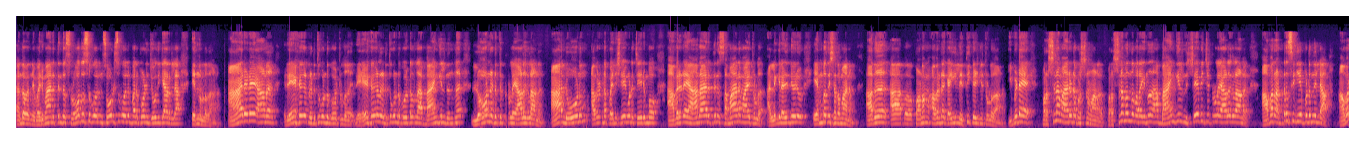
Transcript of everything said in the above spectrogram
എന്താ പറയുക വരുമാനത്തിന്റെ സ്രോതസ് പോലും സോഴ്സ് പോലും പലപ്പോഴും ചോദിക്കാറില്ല എന്നുള്ളതാണ്. ആരുടെയാണ് രേഖകൾ എടുത്തുകൊണ്ട് പോയിട്ടുള്ളത്? രേഖകൾ എടുത്തുകൊണ്ട് പോയിട്ടുള്ളത് ആ ബാങ്കിൽ നിന്ന് ലോൺ എടുത്തിട്ടുള്ള ആളുകളാണ്. ആ ലോണും അവരുടെ പലിശയും കൂടെ ചേരുമ്പോൾ അവരുടെ ആധാരത്തിന് സമാനമായിട്ടുള്ള അല്ലെങ്കിൽ അതിന്റെ ഒരു എൺപത് ശതമാനം അത് ആ പണം അവരുടെ കയ്യിൽ എത്തിക്കഴിഞ്ഞിട്ടുള്ളതാണ്. ഇവിടെ പ്രശ്നം ആരുടെ പ്രശ്നമാണ്? പ്രശ്നമെന്ന് പറയുന്നത് ആ ബാങ്കിൽ നിക്ഷേപിച്ചിട്ടുള്ള ആളുകളാണ്. അവർ അഡ്രസ്സ് ചെയ്യപ്പെടുന്നില്ല. അവർ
